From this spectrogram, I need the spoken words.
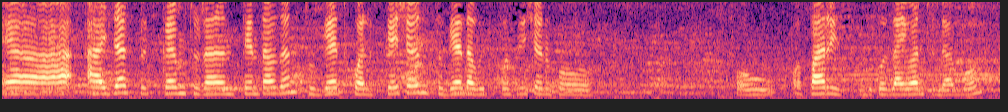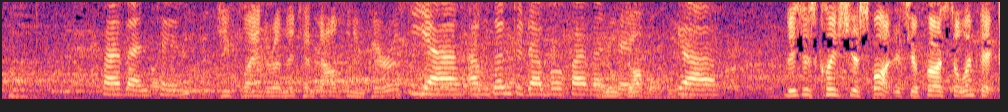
Yeah, I just came to run 10,000 to get qualification together with position for for Paris because I want to double mm-hmm. 5 and 10. Do you plan to run the 10,000 in Paris? Yeah, I'm going to double 5 and You'll 10. double, okay. Yeah. This has clinched your spot. It's your first Olympic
